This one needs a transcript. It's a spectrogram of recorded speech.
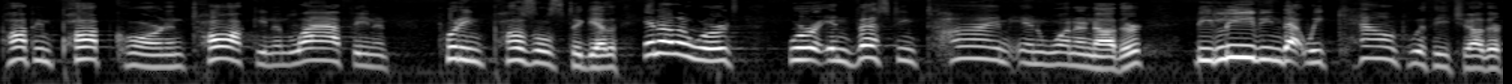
popping popcorn and talking and laughing and putting puzzles together. In other words, we're investing time in one another, believing that we count with each other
